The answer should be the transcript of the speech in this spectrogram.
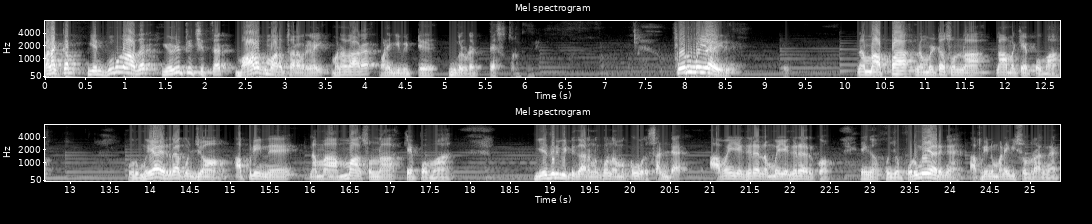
வணக்கம். என் குருநாதர் எழுத்து சித்தர் பாலகுமாரன் சார் அவர்களை மனதார வணங்கிவிட்டு உங்களுடன் பேச தொடங்குகிறேன். பொறுமையா இரு. நம்ம அப்பா நம்மள்ட்ட சொன்னா நாம கேட்போமா? பொறுமையா இருடா கொஞ்சம் அப்படின்னு நம்ம அம்மா சொன்னா கேட்போமா? எதிர் வீட்டுக்காரனுக்கும் நமக்கும் ஒரு சண்டை. அவன் எகிற நம்ம எகிற இருக்கோம். ஏங்க கொஞ்சம் பொறுமையா இருங்க அப்படின்னு மனைவி சொல்றாங்க.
